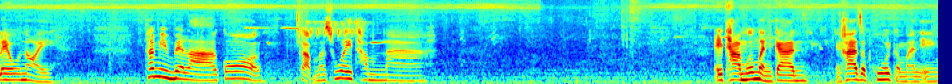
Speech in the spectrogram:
เร็วหน่อย ถ้ามีเวลาก็กลับมาช่วยทำนา ไอ้ทำก็เหมือนกันเดี๋ยวข้าจะพูดกับมันเอง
